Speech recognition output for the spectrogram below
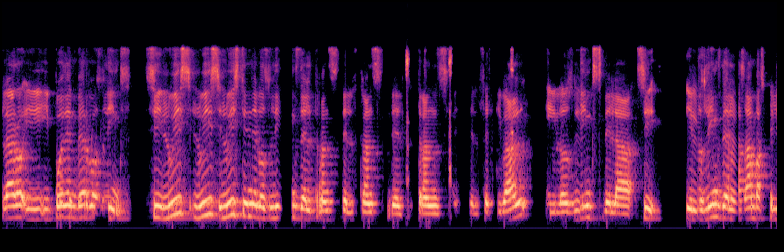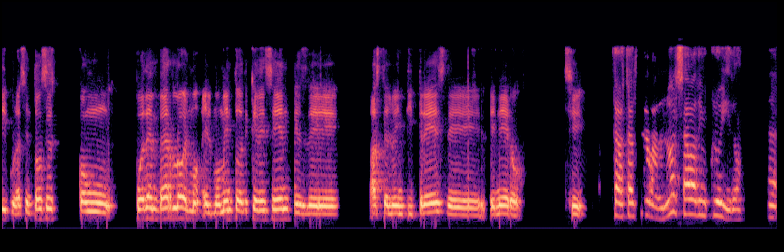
Claro, y, pueden ver los links. Sí, Luis, Luis, Luis tiene los links del trans, del trans, del trans, del festival y los links de la, sí, y los links de las ambas películas. Entonces, con pueden verlo el, el momento de que deseen desde hasta el 23 de enero. Sí. Hasta el sábado, ¿no? El sábado incluido. Ah,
